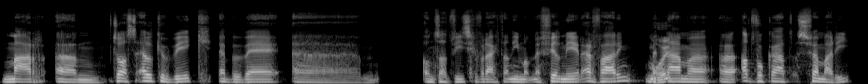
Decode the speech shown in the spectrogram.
Maar um, zoals elke week hebben wij ehm, ons advies gevraagd aan iemand met veel meer ervaring, Mooi. met name advocaat Sven Marie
